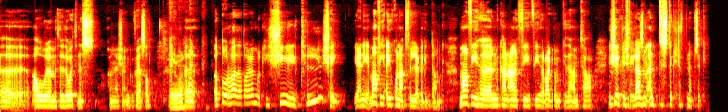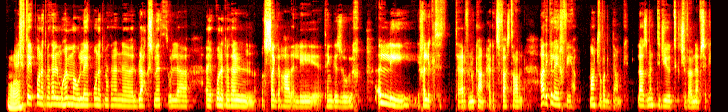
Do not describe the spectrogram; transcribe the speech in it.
أو مثل The Witness خلينا عشان فيصل. أيوه. آه، الطور هذا طال عمرك يشيل كل شيء. يعني ما فيه ايقونات في اللعبة قدامك. ما فيه المكان عارف فيه فيه رقم كذا أمتار. يشيل كل شيء. لازم أنت تستكشف بنفسك. يعني شفت ايقونه مثلا المهمه ولا ايقونه مثلا ال blacksmith ولا ايقونه مثلا الصقر هذا اللي تنقز ويخ... اللي يخليك تعرف المكان حق فاست ترافل هذه كلها يخفيها. ما تشوفها قدامك. لازم أنت تجي وتكتشفها بنفسك.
